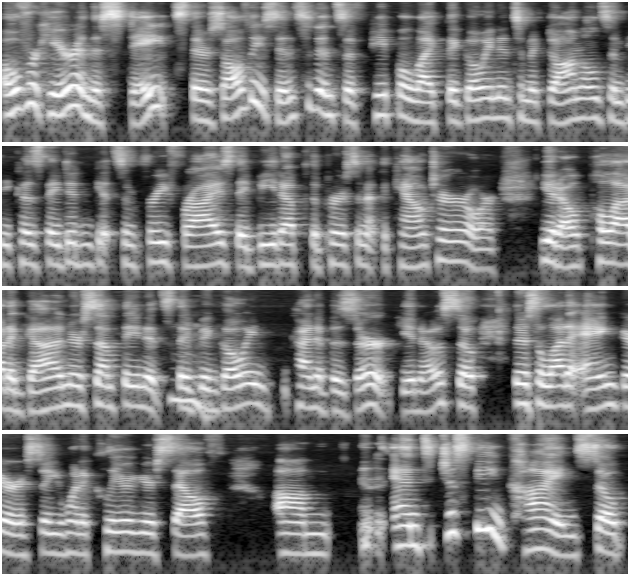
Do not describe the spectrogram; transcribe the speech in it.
over here in the states there's all these incidents of people like they going into mcdonald's and because they didn't get some free fries they beat up the person at the counter or you know pull out a gun or something. It's mm. they've been going kind of berserk you know? So there's a lot of anger. So you want to clear yourself. Um, and just being kind. So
